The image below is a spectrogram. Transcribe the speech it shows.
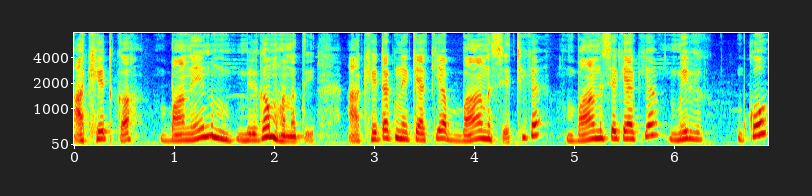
आखेट कह बानेन मृगम हनती। आखेटक ने क्या किया? बाण से, ठीक है? बाण से क्या किया? मृग को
